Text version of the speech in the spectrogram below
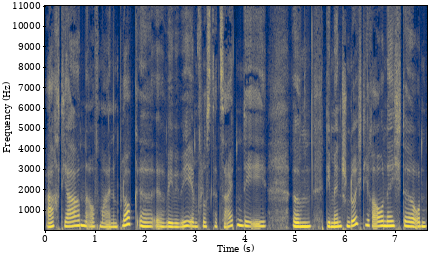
acht Jahren auf meinem Blog äh, äh www.imflussderzeiten.de ähm, die Menschen durch die Rauhnächte und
